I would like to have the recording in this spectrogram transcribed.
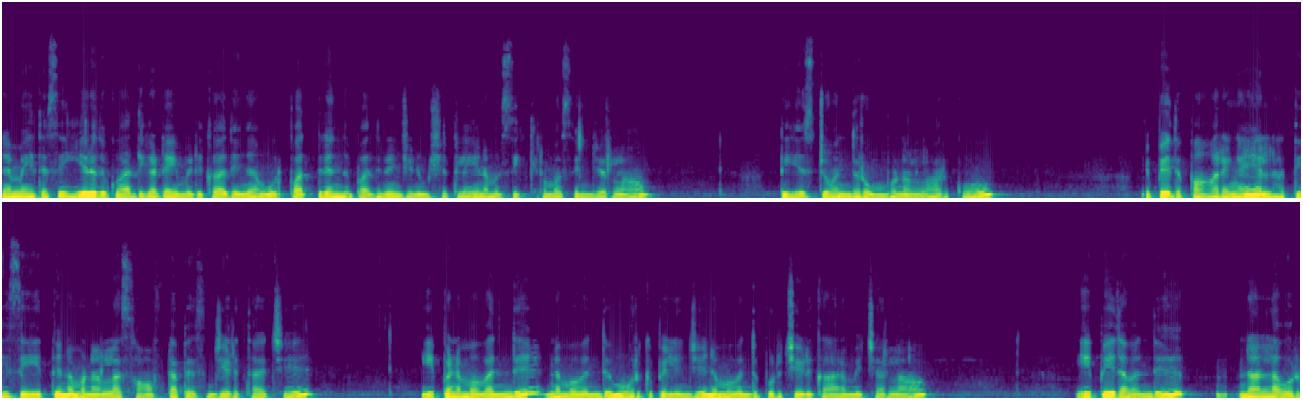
நம்ம இதை செய்கிறதுக்கும் அதிக டைம் எடுக்காதுங்க. ஒரு பத்துலேருந்து பதினஞ்சு நிமிஷத்துலேயே நம்ம சீக்கிரமாக செஞ்சிடலாம். டேஸ்ட்டும் வந்து ரொம்ப நல்லாயிருக்கும். இப்போ இதை பாருங்கள் எல்லாத்தையும் சேர்த்து நம்ம நல்லா சாஃப்டாக பிசைஞ்சு எடுத்தாச்சு. இப்போ நம்ம வந்து நம்ம வந்து முறுக்கு பிழிஞ்சு நம்ம வந்து பிடிச்சி எடுக்க ஆரம்பிச்சிடலாம். இப்போ இதை வந்து நல்லா ஒரு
